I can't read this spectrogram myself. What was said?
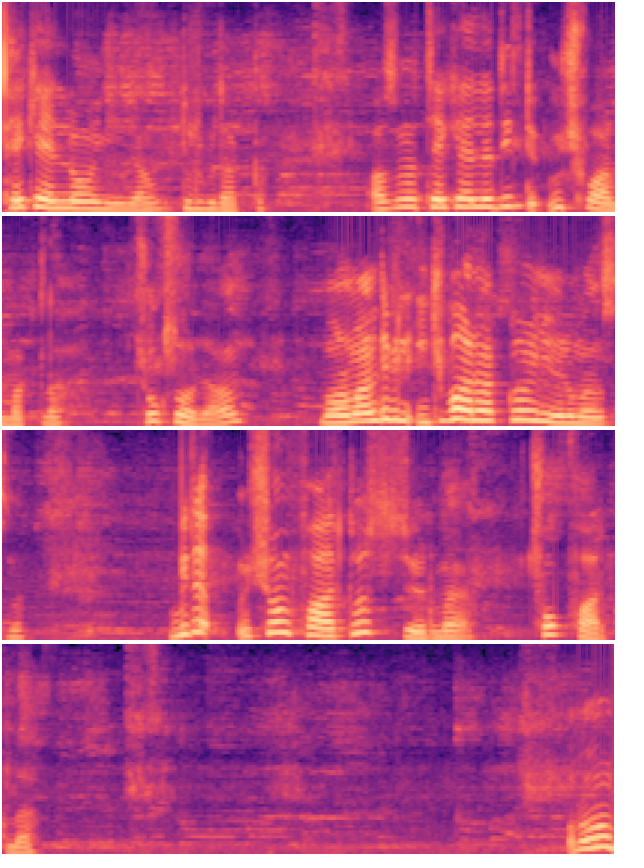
Tek elle oynayacağım. Dur bir dakika. Aslında tek elle değil de üç parmakla. Çok zor ya. Normalde bile iki parmakla oynuyorum aslında. Bir de şu an farklı tutuyorum ha. Çok farklı. Ama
